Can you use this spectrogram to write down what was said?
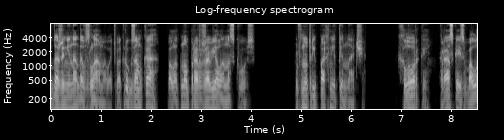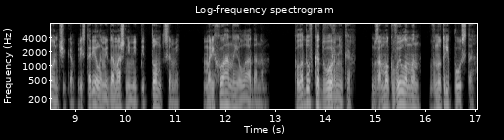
даже не надо взламывать. Вокруг замка полотно проржавело насквозь. Внутри пахнет иначе. Хлоркой, краской из баллончика, престарелыми домашними питомцами, марихуаной и ладаном. Кладовка дворника. Замок выломан, внутри пусто,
